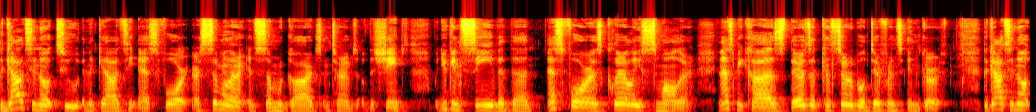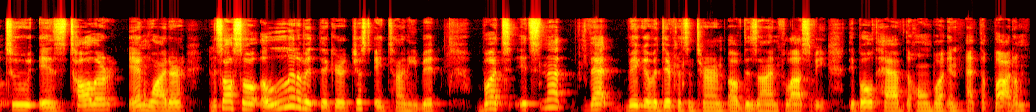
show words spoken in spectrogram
The Galaxy Note 2 and the Galaxy S4 are similar in some regards in terms of the shapes, but you can see that the S4 is clearly smaller, and that's because there's a considerable difference in girth. The Galaxy Note 2 is taller and wider, and it's also a little bit thicker, just a tiny bit, but it's not that big of a difference in terms of design philosophy. They both have the home button at the bottom,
